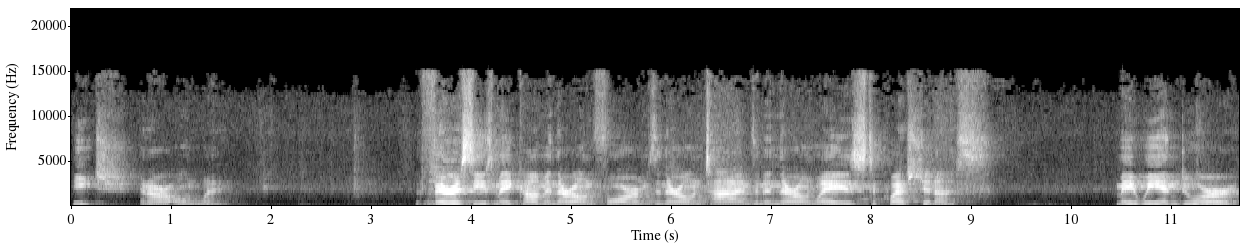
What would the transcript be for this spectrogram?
Each in our own way. The Pharisees may come in their own forms, in their own times, and in their own ways to question us. May we endure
